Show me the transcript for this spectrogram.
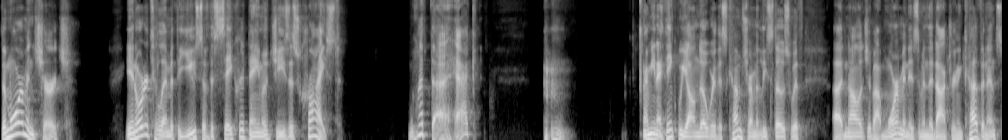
the Mormon Church, in order to limit the use of the sacred name of Jesus Christ. What the heck? I mean, I think we all know where this comes from, at least those with uh, knowledge about Mormonism and the Doctrine and Covenants,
